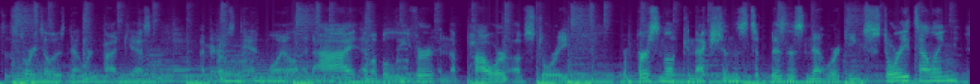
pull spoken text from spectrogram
to the Storytellers Network podcast. I'm your host, Dan Moyle, and I am a believer in the power of story. From personal connections to business networking, storytelling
